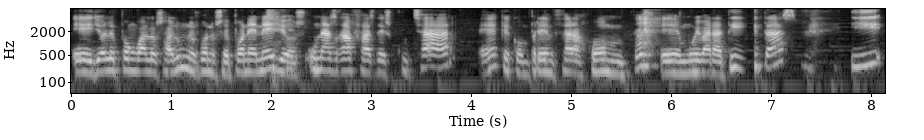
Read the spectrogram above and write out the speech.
Eh, yo le pongo a los alumnos, bueno, se ponen ellos unas gafas de escuchar eh, que compré en Zara Home eh, muy baratitas y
